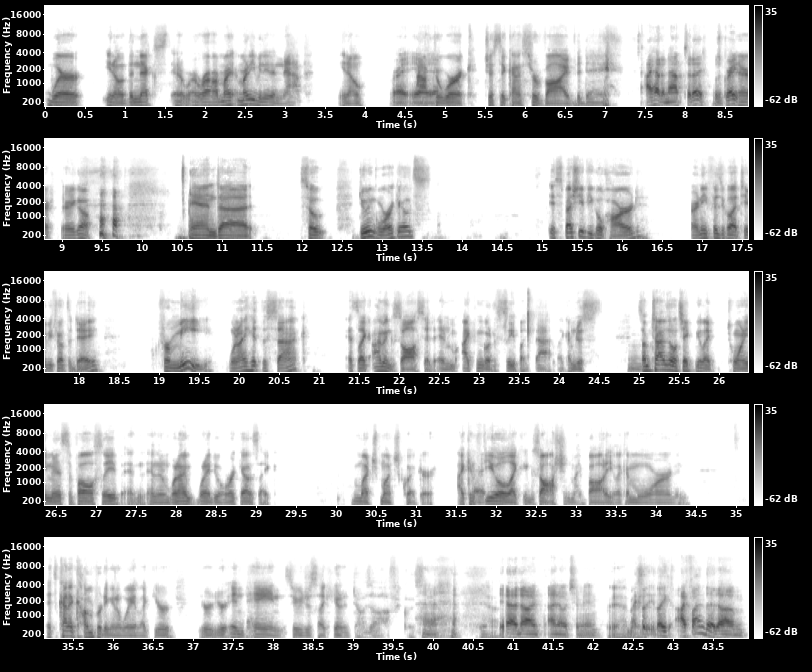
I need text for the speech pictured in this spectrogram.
where you know the next or- or i might, I might even need a nap you know Right. Yeah. after yeah. work just to kind of survive the day I had a nap today. It was great. there there you go and uh so doing workouts especially if you go hard or any physical activity throughout the day for me when i hit the sack it's like i'm exhausted and i can go to sleep like that like i'm just Mm. sometimes it'll take me like 20 minutes to fall asleep and and then when i when i do a workout it's like much much quicker i can Right. feel like exhaustion in my body like i'm worn and it's kind of comforting in a way like you're you're you're in pain so you're just like you're gonna doze off go to sleep. yeah yeah. No, I, I know what you mean. yeah man. Actually, like I find that um,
